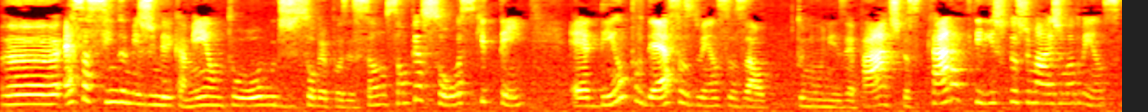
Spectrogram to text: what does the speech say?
Uh, essas síndromes de imbricamento ou de sobreposição são pessoas que têm, é, dentro dessas doenças autoimunes hepáticas, características de mais de uma doença,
